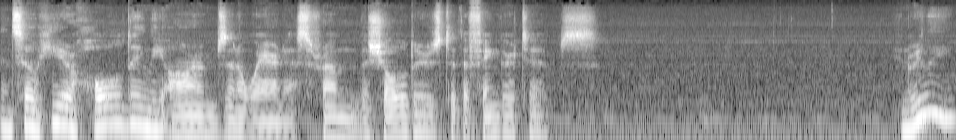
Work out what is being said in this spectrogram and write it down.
And so, here, holding the arms in awareness from the shoulders to the fingertips, and really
